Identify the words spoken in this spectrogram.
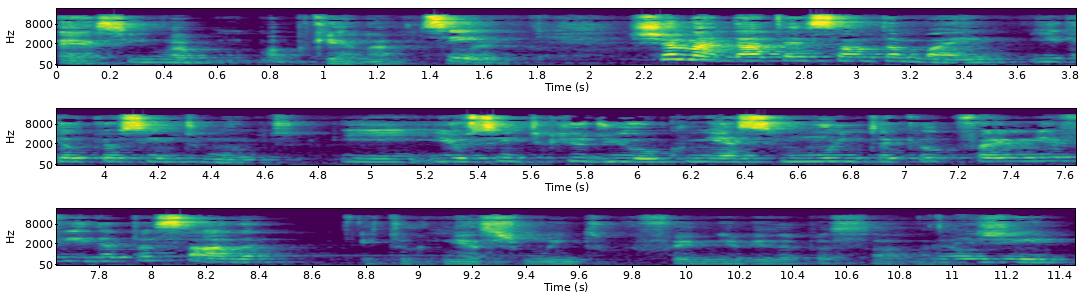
É assim, uma, uma pequena. Sim. não é? Chamando a atenção também, e aquilo que eu sinto muito, e eu sinto que o Diogo conhece muito aquilo que foi a minha vida passada. E tu conheces muito o que foi a minha vida passada. Mas giro.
